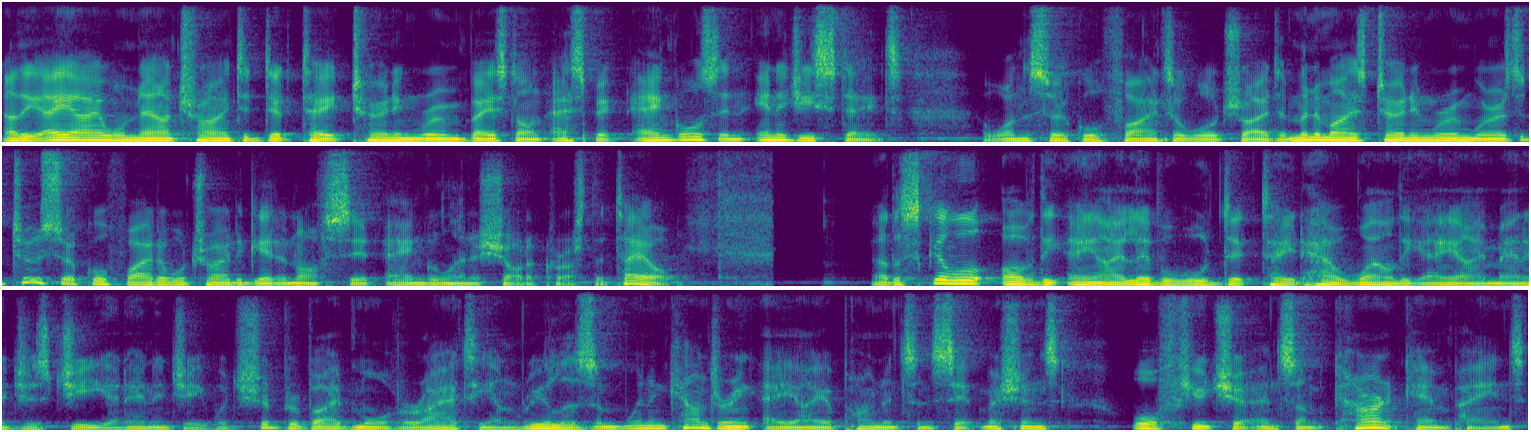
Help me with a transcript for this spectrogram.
Now, the AI will now try to dictate turning room based on aspect angles and energy states. A one circle fighter will try to minimize turning room, whereas a two circle fighter will try to get an offset angle and a shot across the tail. Now, the skill of the AI level will dictate how well the AI manages G and energy, which should provide more variety and realism when encountering AI opponents in set missions or future and some current campaigns.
